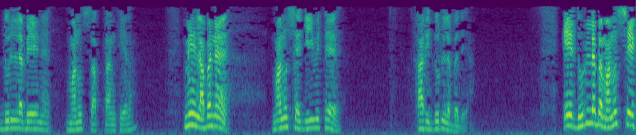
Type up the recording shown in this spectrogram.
දුර්ලභේන manussත්තං කියලා. මේ ලබන මනුෂ්‍ය ජීවිතය හරි දුර්ලභ දෙයක්. ඒ දුර්ලභ මිනිස්සෙක්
